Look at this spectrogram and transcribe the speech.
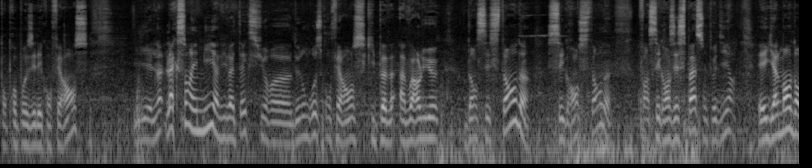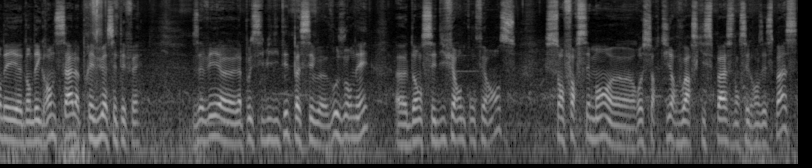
pour proposer des conférences. L'accent est mis à Vivatech sur de nombreuses conférences qui peuvent avoir lieu dans ces stands, ces grands stands, enfin ces grands espaces on peut dire, et également dans des grandes salles prévues à cet effet. Vous avez euh, la possibilité de passer euh, vos journées dans ces différentes conférences sans forcément ressortir, voir ce qui se passe dans ces grands espaces.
